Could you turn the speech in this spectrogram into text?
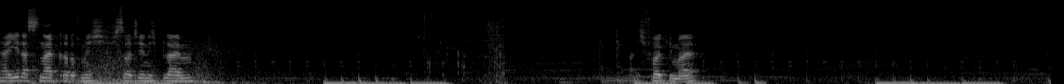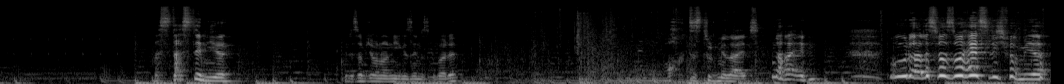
Ja, jeder snipe gerade auf mich. Ich sollte hier nicht bleiben. Ah, Ich folge ihm mal. Was ist das denn hier? Das habe ich auch noch nie gesehen, das Gebäude. Och, das tut mir leid. Nein. Bruder, das war so hässlich von mir.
